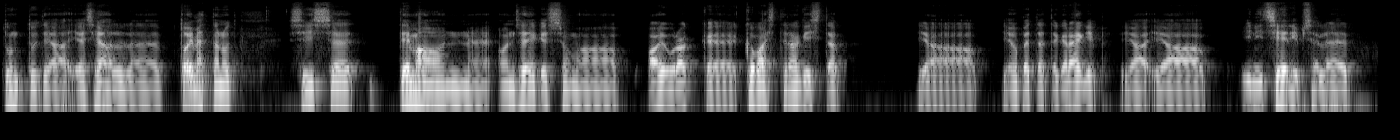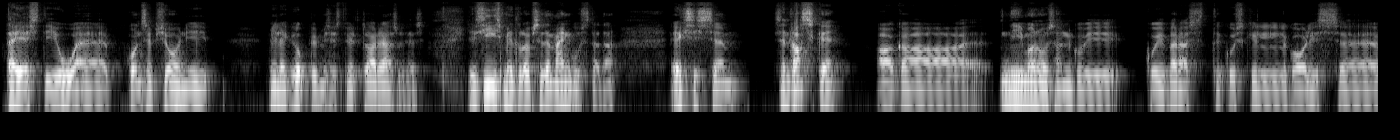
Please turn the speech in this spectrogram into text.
tuntud ja, ja seal toimetanud, siis tema on, on see, kes oma ajurakke kõvasti ragistab ja, ja õpetajatega räägib ja, ja initsieerib selle täiesti uue kontseptsiooni millegi õppimisest virtuaalreaalsuses. ja siis meil tuleb seda mängustada. ehk siis see, see on raske, aga nii mõnus on, kui, kui pärast kuskil koolis äh,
